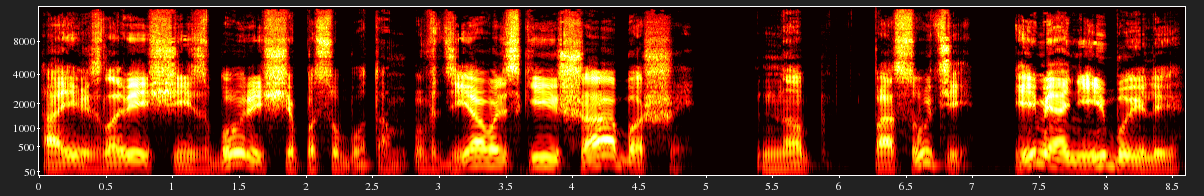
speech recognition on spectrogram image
а их зловещие сборища по субботам — в дьявольские шабаши. Но, по сути, ими они и были.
